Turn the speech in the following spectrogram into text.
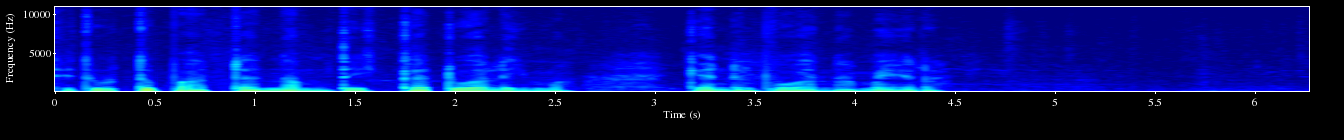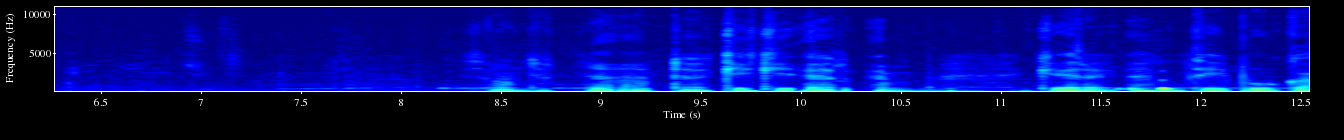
ditutup pada 6325 candle berwarna merah. Selanjutnya ada GGRM GRM dibuka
